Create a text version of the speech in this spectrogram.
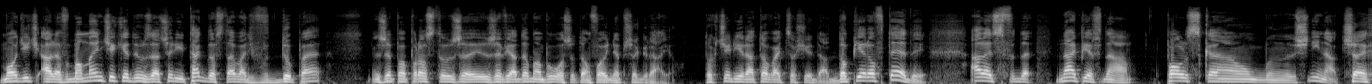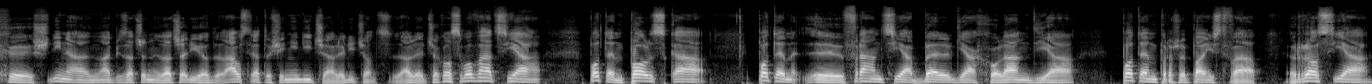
modzić, ale w momencie, kiedy już zaczęli tak dostawać w dupę, że po prostu, że, że wiadomo było, że tą wojnę przegrają to chcieli ratować co się da. Dopiero wtedy, ale najpierw na Polskę, szli na Czechy, szli na, zaczęli, zaczęli od Austria, to się nie liczy, ale licząc, ale Czechosłowacja, potem Polska, potem y, Francja, Belgia, Holandia, potem, proszę Państwa, Rosja.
